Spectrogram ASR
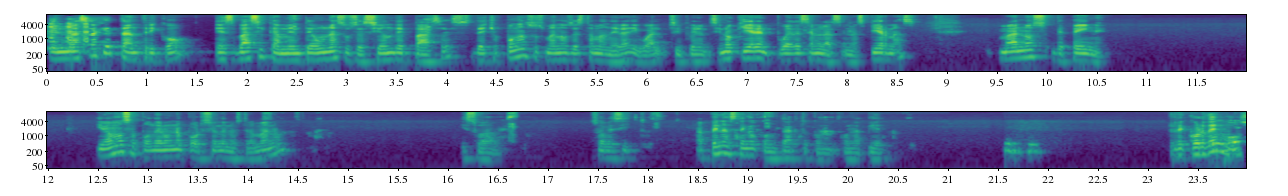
El masaje tántrico es básicamente una sucesión de pases. De hecho, pongan sus manos de esta manera, igual, si, si no quieren, puede ser en las, en las piernas. Manos de peine. Y vamos a poner una porción de nuestra mano y suave, suavecito. Apenas tengo contacto con, la piel. Recordemos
